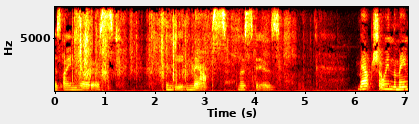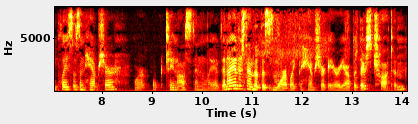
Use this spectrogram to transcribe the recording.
is I noticed in the maps, this is map showing the main places in Hampshire where Jane Austen lived. And I understand that this is more of like the Hampshire area, but there's Chawton.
